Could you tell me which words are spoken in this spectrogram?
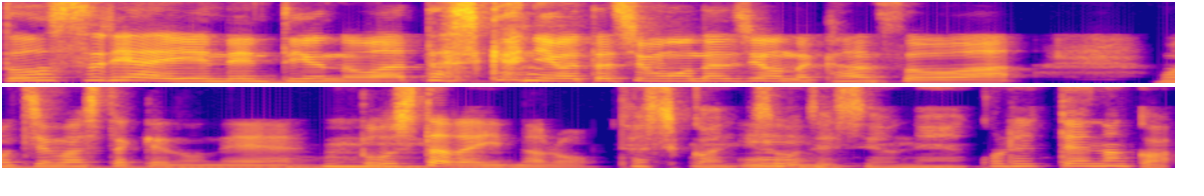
どうすりゃええねんっていうのは、確かに私も同じような感想は持ちましたけどね。うん。どうしたらいいんだろ確かに、そうですよね。これってなんか、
